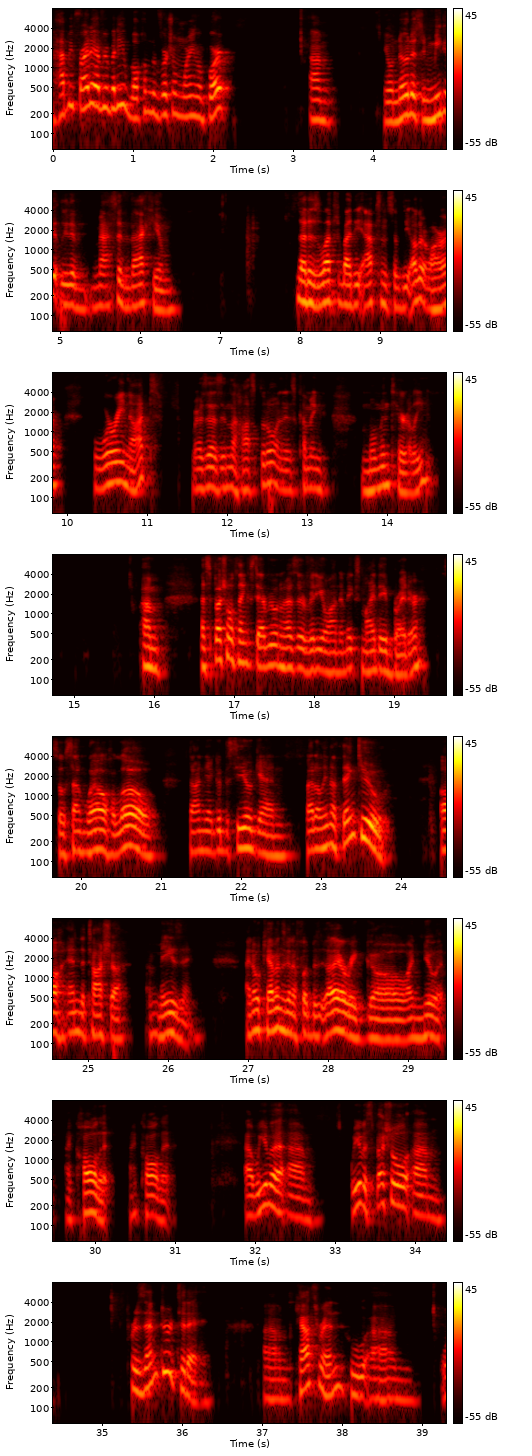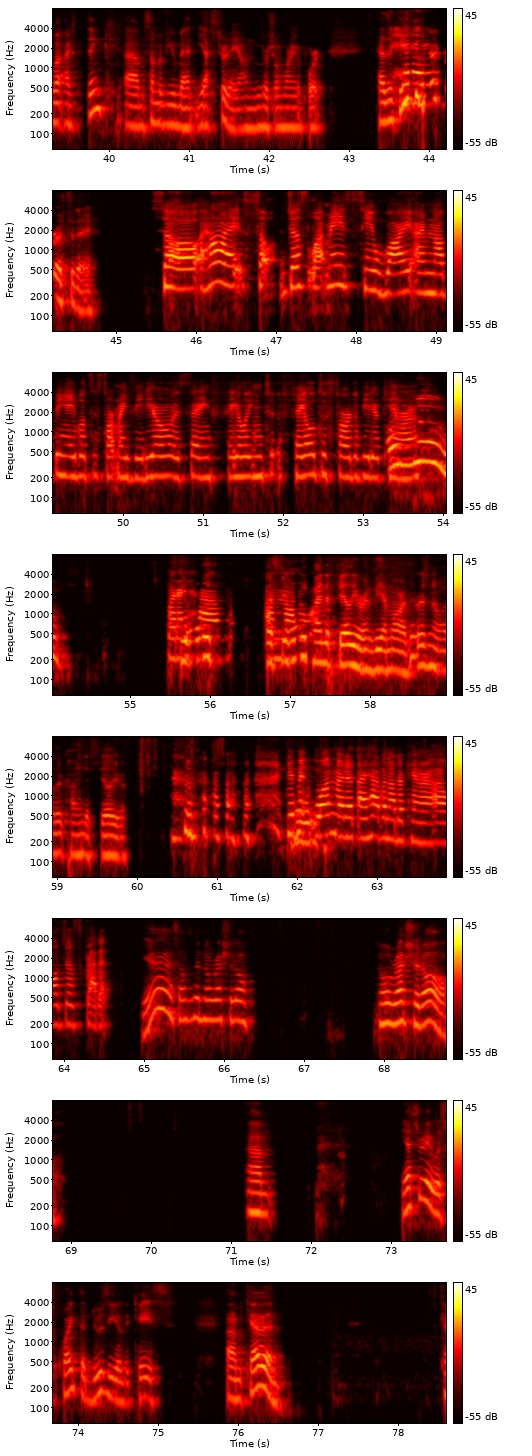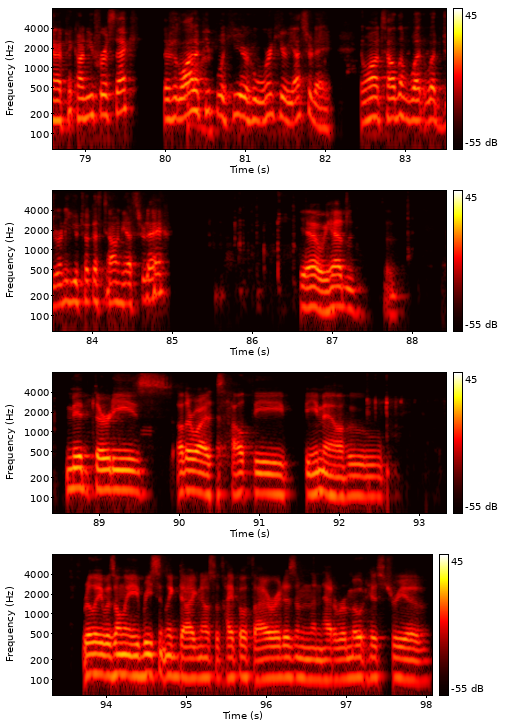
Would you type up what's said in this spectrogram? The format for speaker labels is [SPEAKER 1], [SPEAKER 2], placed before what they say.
[SPEAKER 1] Happy Friday, everybody. Welcome to Virtual Morning Report. Um, you'll notice immediately the massive vacuum that is left by the absence of the other R. Worry not, Reza is in the hospital and is coming momentarily. Um, a special thanks to everyone who has their video on. It makes my day brighter. So Samuel, hello. Danya, good to see you again. Madalena, thank you. Oh, and Natasha, amazing. I know Kevin's going to flip it. There we go. I knew it. I called it. I called it. Uh, we have a um, we have a special um, presenter today, um, Catherine, who um, well I think um, some of you met yesterday on Virtual Morning Report, has a case prepared for us today.
[SPEAKER 2] So hi, so just let me see why I'm not being able to start my video. Is saying failing to fail to start the video camera.
[SPEAKER 1] Oh no!
[SPEAKER 2] But I have
[SPEAKER 1] that's the only kind of failure in VMR. There is no other kind of failure.
[SPEAKER 2] Give me one minute. I have another camera. I'll just grab it.
[SPEAKER 1] Yeah, sounds good. No rush at all. No rush at all. Um, yesterday was quite the doozy of the case. Um, Kevin, can I pick on you for a sec? There's a lot of people here who weren't here yesterday. You want to tell them what, what journey you took us down yesterday?
[SPEAKER 3] Yeah, we had a mid 30s, otherwise healthy female who really was only recently diagnosed with hypothyroidism and then had a remote history of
